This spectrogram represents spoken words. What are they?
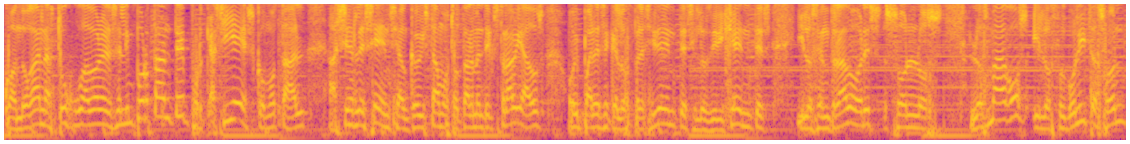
cuando ganas tu jugador eres el importante, porque así es como tal, así es la esencia, aunque hoy estamos totalmente extraviados, hoy parece que los presidentes y los dirigentes y los entrenadores son los, los magos y los futbolistas son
